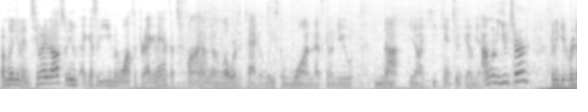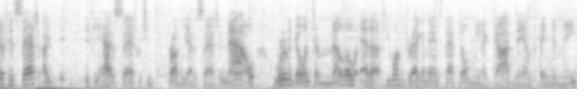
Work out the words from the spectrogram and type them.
But I'm going to get Intimidate off. So even, I guess if he even wants a Dragon Dance, that's fine. I'm going to lower his attack at least one. That's going to do not. You know, he can't two kill me. I'm going to U-turn. Going to get rid of his Sash. I, if he had a Sash, which he probably had a Sash. And now we're going to go into Meloetta. If you want the Dragon Dance, that don't mean a goddamn thing to me.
